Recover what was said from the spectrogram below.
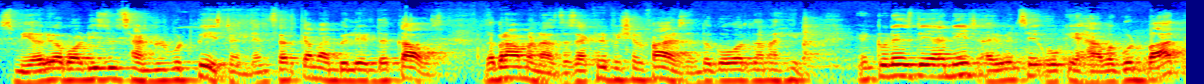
Smear your bodies with sandalwood paste and then circumambulate the cows, the brahmanas, the sacrificial fires, and the Govardhana hill. In today's day and age, I will say, okay, have a good bath,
